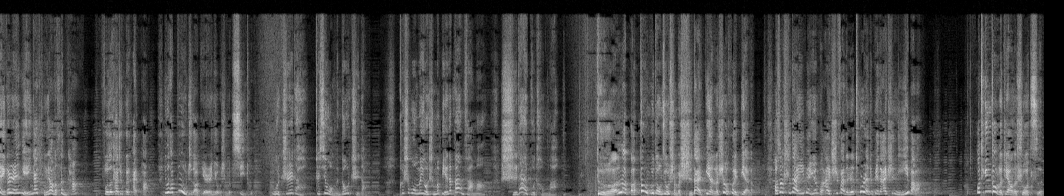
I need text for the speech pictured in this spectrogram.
每个人也应该同样的恨他，否则他就会害怕，因为他不知道别人有什么企图。我知道这些，我们都知道，可是我们有什么别的办法吗？时代不同了，得了吧，动不动就什么时代变了，社会变了，好像时代一变，原本爱吃饭的人突然就变得爱吃泥巴了。我听够了这样的说辞，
